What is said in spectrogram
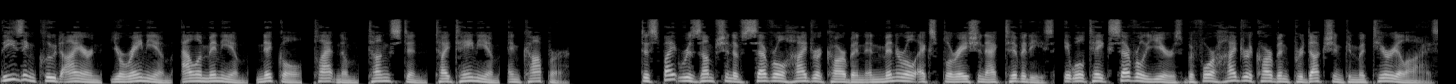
These include iron, uranium, aluminium, nickel, platinum, tungsten, titanium, and copper. Despite resumption of several hydrocarbon and mineral exploration activities, it will take several years before hydrocarbon production can materialize.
